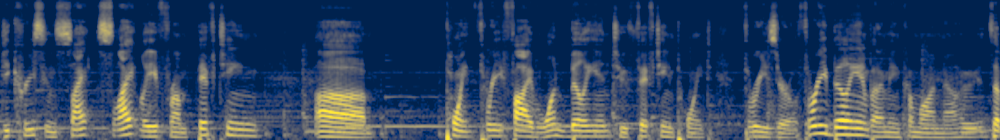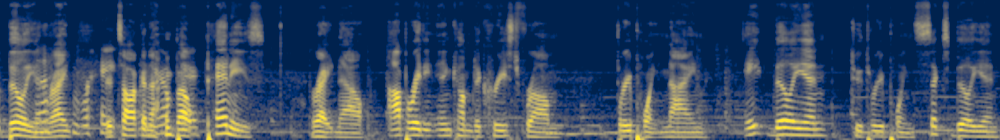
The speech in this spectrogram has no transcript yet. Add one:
decreasing si- slightly from 15 uh, 0.351 billion to 15.303 billion, but I mean, come on now, it's a billion, right? Right, You're talking you're about pennies right now. Operating income decreased from 3.98 billion to 3.6 billion,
